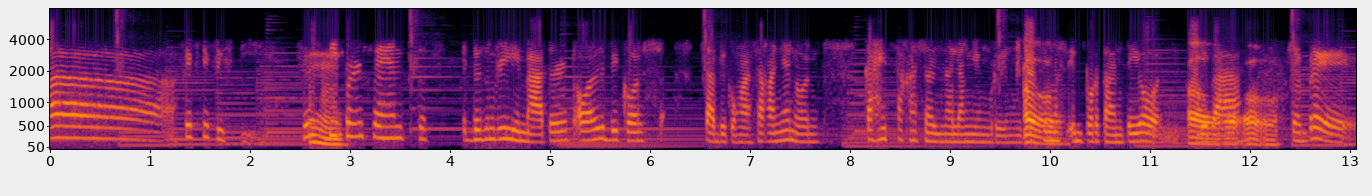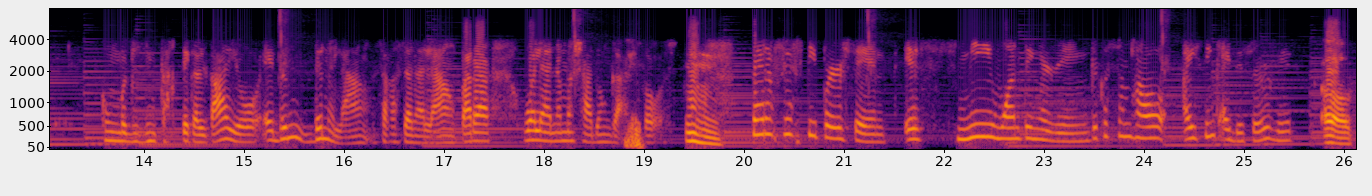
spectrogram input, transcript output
ah, 50-50. 50%, it doesn't really matter at all because sabi ko nga sa kanya nun, kahit sa kasal na lang yung ring, kasi Oo. mas importante yon Oo, di ba? oo, oo. Siyempre, kung magiging practical tayo, eh dun, dun na lang, sa kasal na lang, para wala na masyadong gastos. Mhm. Pero 50% is me wanting a ring because somehow I think I deserve it. Oo.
